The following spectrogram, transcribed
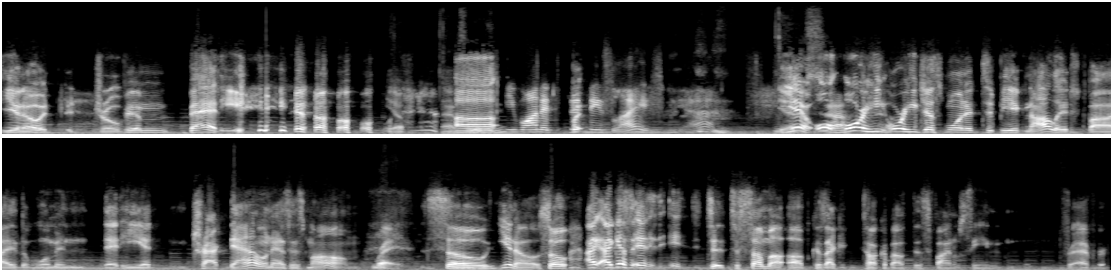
you know it, it drove him batty you know Yep, Uh. He wanted but- Sidney's life. Yeah. Yes. Yeah, or, Yeah. or he or he just wanted to be acknowledged by the woman that he had tracked down as his mom. right. So Mm-hmm. you know, so I, I guess it, it, to to sum up, because I could talk about this final scene forever.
